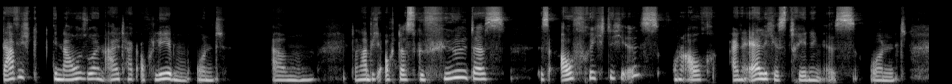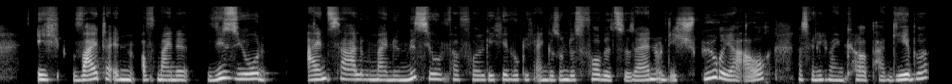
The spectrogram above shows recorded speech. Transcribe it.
darf ich genau so einen Alltag auch leben. Und ähm, dann habe ich auch das Gefühl, dass es aufrichtig ist und auch ein ehrliches Training ist. Und ich weiterhin auf meine Vision einzahle und meine Mission verfolge, hier wirklich ein gesundes Vorbild zu sein. Und ich spüre ja auch, dass wenn ich meinen Körper gebe,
